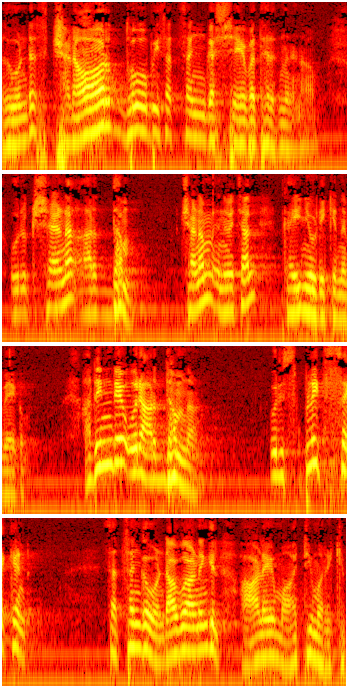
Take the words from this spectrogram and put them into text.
അതുകൊണ്ട് ക്ഷണാർദ്ധോപി സത്സംഗശേവധർന്നാം ഒരു ക്ഷണ അർദ്ധം ക്ഷണം എന്ന് വെച്ചാൽ കൈഞ്ഞൊടിക്കുന്ന വേഗം. അതിന്റെ ഒരു അർത്ഥം എന്നാണ്. ഒരു സ്പ്ലിറ്റ് സെക്കൻഡ് സത്സംഗം ഉണ്ടാവുകയാണെങ്കിൽ ആളെ മാറ്റിമറിക്കും.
